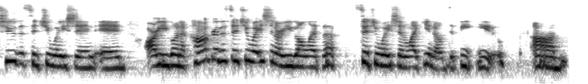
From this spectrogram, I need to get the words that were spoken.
to the situation? And are you going to conquer the situation or are you going to let the situation, like, you know, defeat you? Um,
